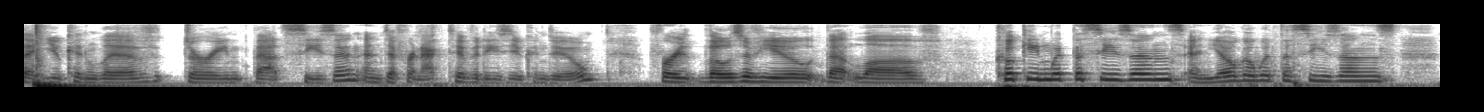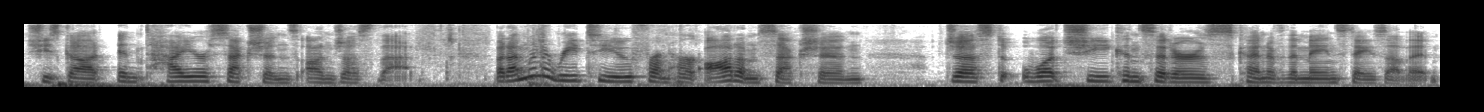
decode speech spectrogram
that you can live during that season and different activities you can do. For those of you that love cooking with the seasons and yoga with the seasons, she's got entire sections on just that. But I'm going to read to you from her autumn section just what she considers kind of the mainstays of it.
